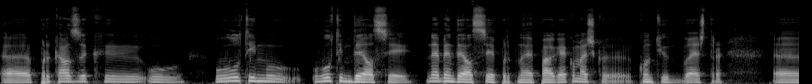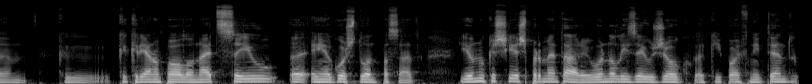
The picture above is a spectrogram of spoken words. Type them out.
uh, por causa que o, o, último, o último DLC, não é bem DLC porque não é pago, é com mais conteúdo extra uh, que, que criaram para Hollow Knight, saiu em agosto do ano passado. E eu nunca cheguei a experimentar. Eu analisei o jogo aqui para o F Nintendo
